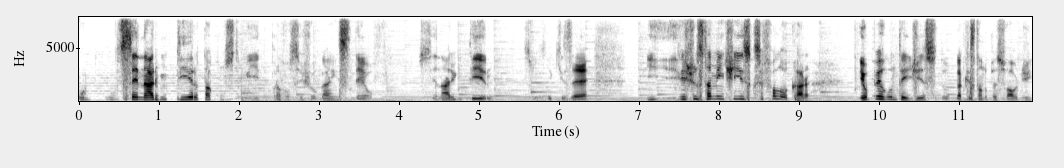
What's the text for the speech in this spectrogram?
O, o cenário inteiro está construído para você jogar em stealth. O cenário inteiro, se você quiser. E, é justamente isso que você falou, cara. Eu perguntei disso, do, da questão do pessoal de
